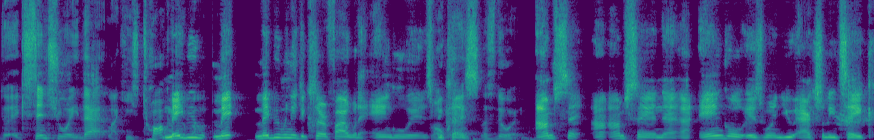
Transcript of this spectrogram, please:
to accentuate that. Like he's talking. Maybe may, maybe we need to clarify what an angle is Okay, because let's do it. I'm saying I'm saying that an angle is when you actually take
